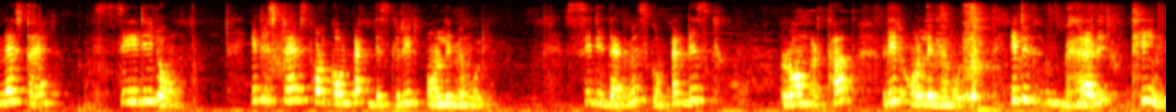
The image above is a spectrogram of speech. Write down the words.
नेक्स्ट है C D ROM stand for compact disc read only memory C D that means compact disc ROM अर्थात read only memory it is very thin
